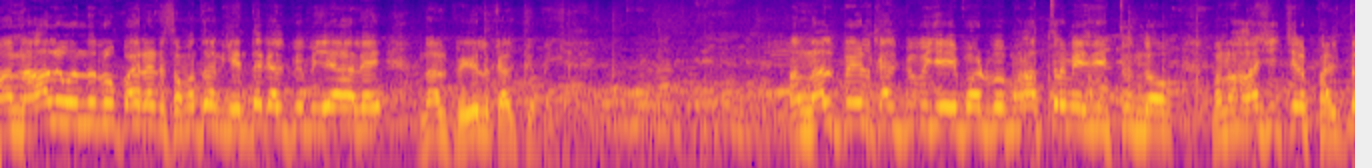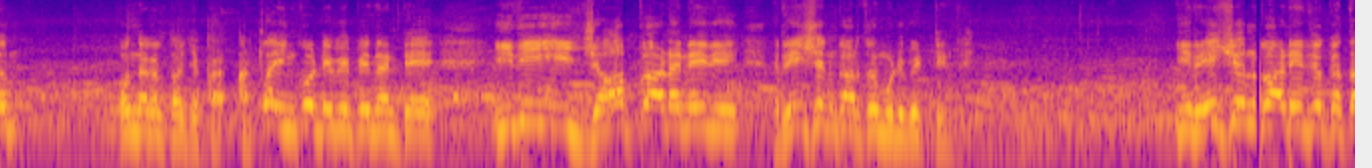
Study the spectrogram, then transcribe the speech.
ఆ నాలుగు వందల రూపాయలు అంటే సంవత్సరానికి ఎంత కల్పింప చేయాలి? నలభై వేలు కల్పింప చేయాలి. నలభై వేలు కల్పింప చేయబడు మాత్రం ఏదైతుందో మనం ఆశించిన ఫలితం పొందగలుగుతాం చెప్పారు అట్లా ఇంకోటి ఏమైపోయిందంటే ఇది ఈ జాబ్ కార్డ్ అనేది రేషన్ కార్డుతో ముడిపెట్టింది. ఈ రేషన్ కార్డు ఇది గత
